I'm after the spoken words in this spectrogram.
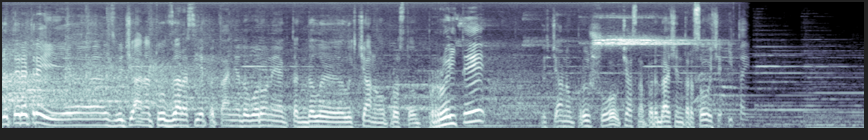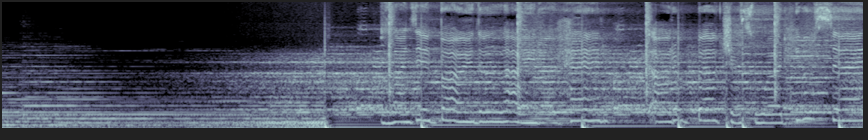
4-3. Е, звичайно, тут зараз є питання до ворони, як так дали Легчану просто пройти. Легчанов пройшов, час на передачі на Тарасовича і та й. Blinded by the light ahead. Thought about just what you said.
